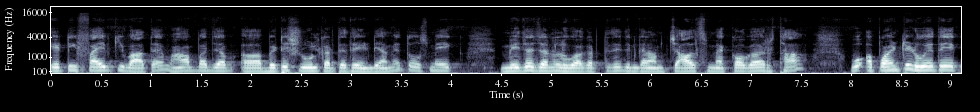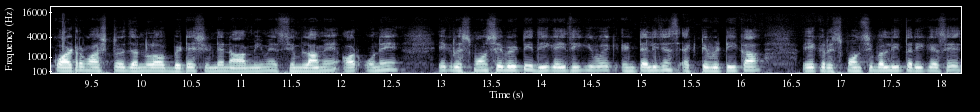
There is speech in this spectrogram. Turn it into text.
85 की बात है। वहाँ पर जब ब्रिटिश रूल करते थे इंडिया में तो उसमें एक मेजर जनरल हुआ करते थे, जिनका नाम चार्ल्स मैकोगर था। वो अपॉइंटेड हुए थे एक quarter master general of British Indian army में, शिमला में, और उन्हें एक रिस्पॉन्सिबिलिटी दी गई थी कि वो एक इंटेलिजेंस एक्टिविटी का एक रिस्पॉन्सिबली तरीके से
